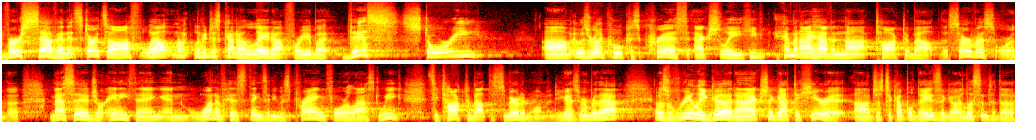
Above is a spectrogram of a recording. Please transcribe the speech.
verse 7, it starts off, well, let me, let me just kind of lay it out for you, but this story um, it was really cool because Chris actually, he, him and I have not talked about the service or the message or anything. And one of his things that he was praying for last week is he talked about the Samaritan woman. Do you guys remember that? It was really good. And I actually got to hear it uh, just a couple days ago. I listened to the,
